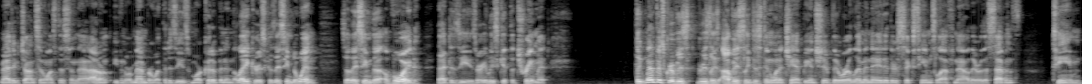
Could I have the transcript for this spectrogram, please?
Magic Johnson wants this and that. I don't even remember what the disease of more could have been in the Lakers because they seem to win, so they seem to avoid that disease or at least get the treatment. The Memphis Grizzlies obviously just didn't win a championship. They were eliminated. There's six teams left now. They were the seventh team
